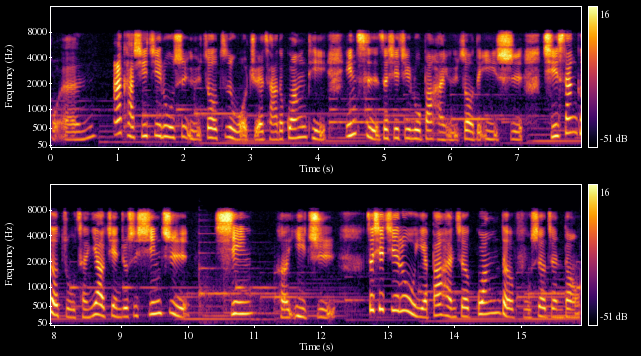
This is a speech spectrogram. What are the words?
魂。阿卡西记录是宇宙自我觉察的光体，因此这些记录包含宇宙的意识。其三个组成要件就是心智、心和意志。这些记录也包含着光的辐射振动，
